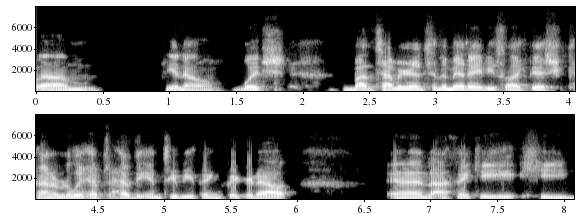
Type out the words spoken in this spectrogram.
Um, you know, which by the time you're into the mid '80s like this, you kind of really have to have the MTV thing figured out. And I think he he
